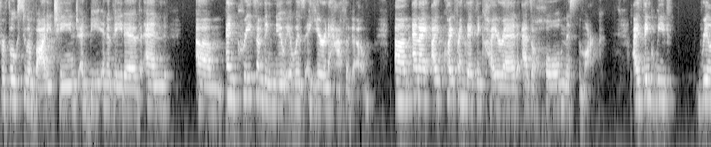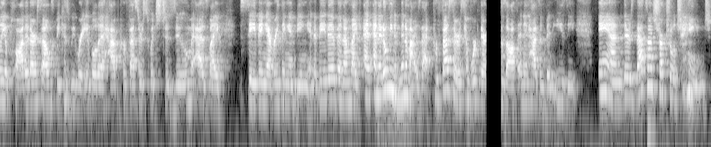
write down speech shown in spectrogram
for folks to embody change and be innovative and um, and create something new it was a year and a half ago. Um, and I, I quite frankly i think higher ed as a whole missed the mark. I think we've really applauded ourselves because we were able to have professors switch to zoom as like saving everything and being innovative. And I'm like, and, and I don't mean to minimize that. Professors have worked their asses off and it hasn't been easy. And there's that's not structural change,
